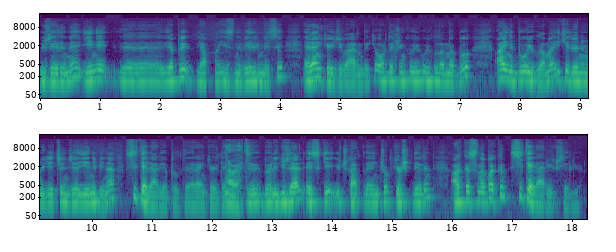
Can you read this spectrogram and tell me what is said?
üzerine yeni e, yapı yapma izni verilmesi Erenköy civarındaki orada çünkü uygulama bu. Aynı bu uygulama iki dönümü geçince yeni bina siteler yapıldı Erenköy'de. Evet. E, böyle güzel eski üç katlı en çok köşklerin arkasına bakın siteler yükseliyor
